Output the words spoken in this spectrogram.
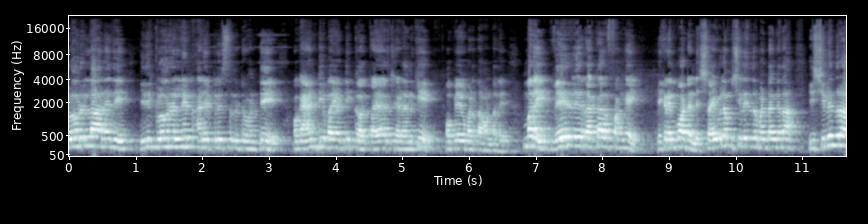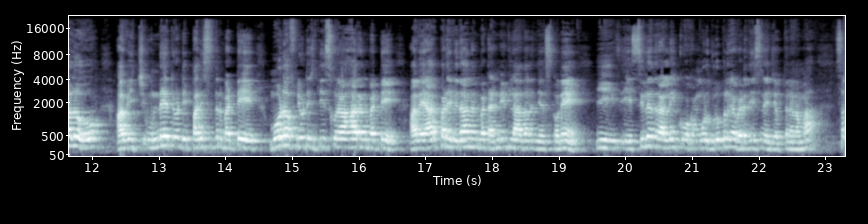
క్లోరిల్లా అనేది ఇది క్లోరిల్లిన్ అని పిలుస్తున్నటువంటి ఒక యాంటీబయోటిక్ తయారు చేయడానికి ఉపయోగపడతా ఉంటుంది. మరి వేరు వేరు రకాల ఫంగై ఇక్కడ ఇంపార్టెంట్ శైవలం శిలీంద్రం అంటాం కదా. ఈ శిలీంధ్రాలు అవి ఉండేటువంటి పరిస్థితిని బట్టి మోడ్ ఆఫ్ న్యూట్రిషన్ తీసుకునే ఆహారాన్ని బట్టి అవి ఏర్పడే విధానాన్ని బట్టి అన్నింటిని ఆధారం చేసుకొని ఈ ఈ శిలీంధ్రాల్ని ఒక మూడు గ్రూపులుగా విడదీసి నేను చెప్తున్నానమ్మా. సో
